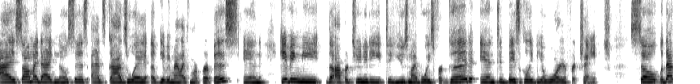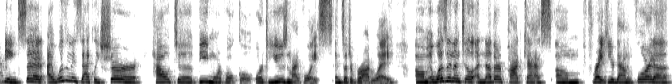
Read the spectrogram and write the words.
I saw my diagnosis as God's way of giving my life more purpose and giving me the opportunity to use my voice for good and to basically be a warrior for change. So, with that being said, I wasn't exactly sure how to be more vocal or to use my voice in such a broad way. Um, it wasn't until another podcast um, right here down in Florida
